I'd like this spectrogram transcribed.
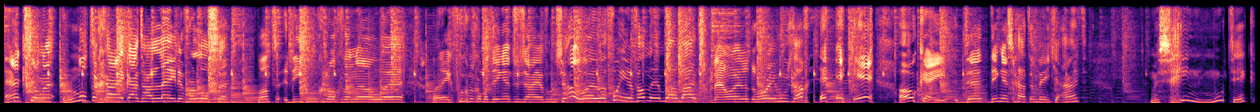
Heksenjongen. Lotte ga ik uit haar leden verlossen. Want die vroeg nog van... Maar ik vroeg nog allemaal dingen. En toen zei hij, vroeg ze... Oh, eh, wat vond je ervan? En bla bla. Nou, dat hoor je woensdag. Oké, de dinges gaat een beetje uit. Misschien moet ik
